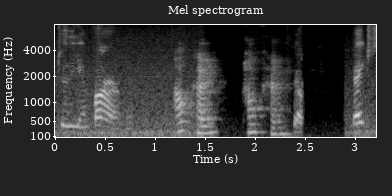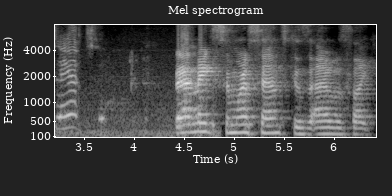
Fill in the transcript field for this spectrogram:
to the environment. Okay. Okay. Make sense? That makes some more sense because I was like,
